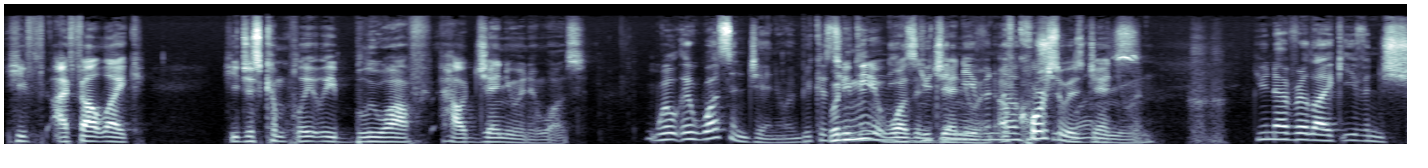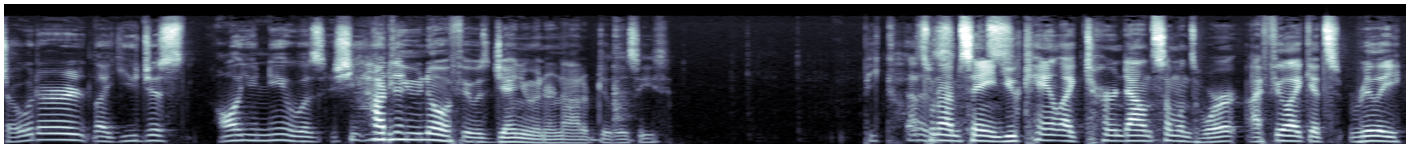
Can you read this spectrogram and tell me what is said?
he, f- I felt like he just completely blew off how genuine it was. Well, it wasn't genuine because. What do you mean it wasn't you genuine? Of course it was, genuine. You never like even showed her. Like you just all you knew was she. How do you know if it was genuine or not, Abdulaziz? Because That's what I'm saying. You can't like turn down someone's work. I feel like it's really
